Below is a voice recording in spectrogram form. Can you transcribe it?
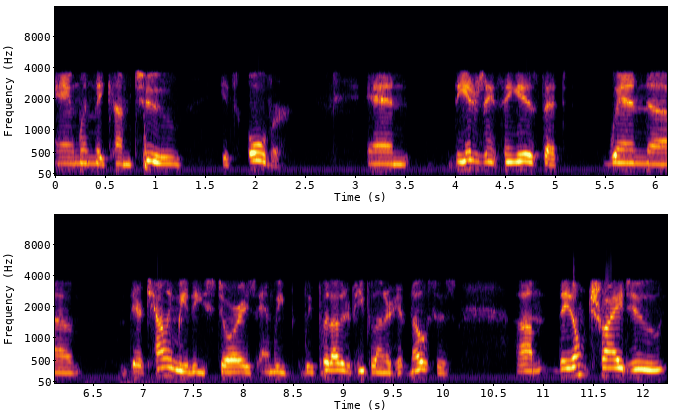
and when they come to, it's over. And the interesting thing is that when uh, they're telling me these stories, and we we put other people under hypnosis, um, they don't try to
